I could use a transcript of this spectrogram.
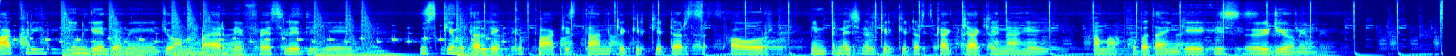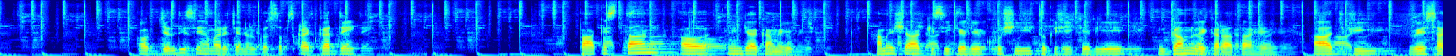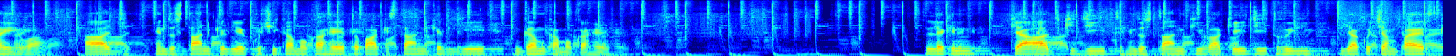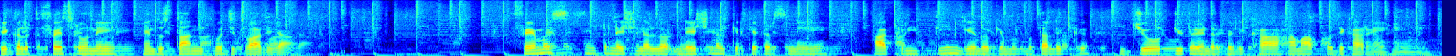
आखिरी तीन गेंदों में जो अंपायर ने फैसले दिए, उसके मुतालिक पाकिस्तान के क्रिकेटर्स और इंटरनेशनल क्रिकेटर्स का क्या कहना है, हम आपको बताएँगे इस वीडियो में। और जल्दी से हमारे चैनल को सब्सक्राइब कर दें। पाकिस्तान और इंडिया का मैच हमेशा किसी के लिए खुशी तो किसी के लिए गम लेकर आता है, आज भी वैसा ही हुआ। आज हिंदुस्तान के लिए खुशी का मौका है तो पाकिस्तान के लिए गम का मौका है। लेकिन क्या आज की जीत हिंदुस्तान की वाकई जीत हुई, या कुछ अंपायर के गलत फैसलों ने हिंदुस्तान को जितवा लिया फ़ेमस इंटरनेशनल और नेशनल क्रिकेटर्स ने आखिरी तीन गेंदों के मुतालिक जो ट्विटर हैंडल पर लिखा, हम आपको दिखा रहे हैं।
